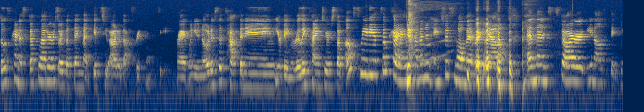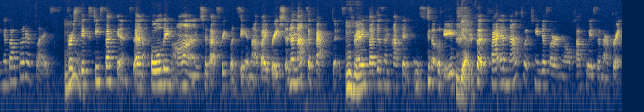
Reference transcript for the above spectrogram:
those kind of step ladders are the thing that gets you out of that frequency, right? When you notice it's happening, you're being really kind to yourself. Oh, sweetie, it's okay. We're having an anxious moment right now. And then start, you know, thinking about butterflies for Mm. 60 seconds and holding on to that frequency and that vibration. And that's a practice, Mhm. right? That doesn't happen instantly. Yes. But and that's what changes our neural pathways in our brain.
